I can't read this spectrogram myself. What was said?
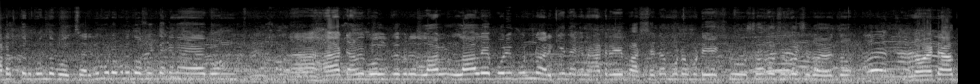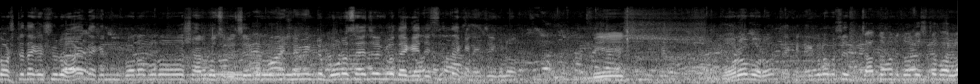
আটাত্তর পর্যন্ত বলছে আর কি। মোটামুটি দর্শক দেখেন এবং হাট আমি বলতে পারি লাল, লালে পরিপূর্ণ আর কি। দেখেন হাটের এই পাশেটা মোটামুটি একটু সকাল সকাল শুরু হয়। হয়তো নয়টা, দশটা থেকে শুরু হয়। দেখেন বড় বড় সার বছর হয়েছে। এবার আমি একটু বড় সাইজেরগুলো দেখাই দিচ্ছি দেখেন এই যেগুলো বেশ বড় বড়। দেখেন এগুলো অবশ্যই যাতে মানে যথেষ্ট ভালো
